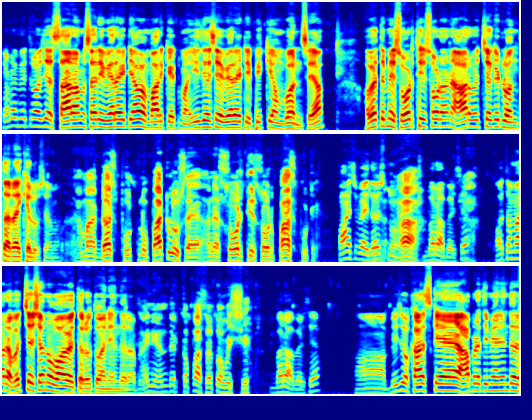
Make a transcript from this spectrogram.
ખેડૂત મિત્રો જે સારામાં સારી વેરાયટી આવે માર્કેટમાં એ જે છે વેરાયટી પીકેએમ વન છે આ હવે તમે સોળથી સોળ અને હાર વચ્ચે કેટલું અંતર રાખેલું છે આમાં? દસ ફૂટનું પાટલું છે અને સોળથી સોળ પાંચ ફૂટે. પાંચ બાય દસનું? હા. બરાબર છે. હવે તમારા વચ્ચે શેનો વાવેતર હતો આની અંદર આપણે? આની અંદર કપાસ હતો વચ્ચે. બરાબર છે. બીજો ખાસ કે આપણે તમે આની અંદર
